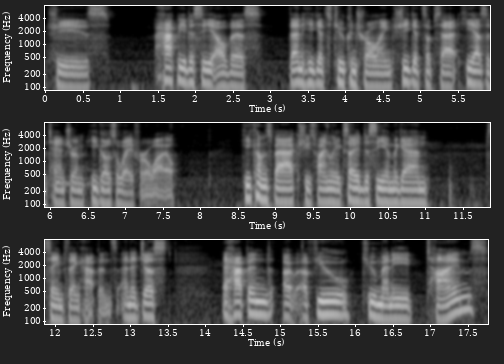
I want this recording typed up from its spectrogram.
she's happy to see Elvis, then he gets too controlling, she gets upset, he has a tantrum, he goes away for a while. He comes back, she's finally excited to see him again. Same thing happens. And it just it happened a, a few too many times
